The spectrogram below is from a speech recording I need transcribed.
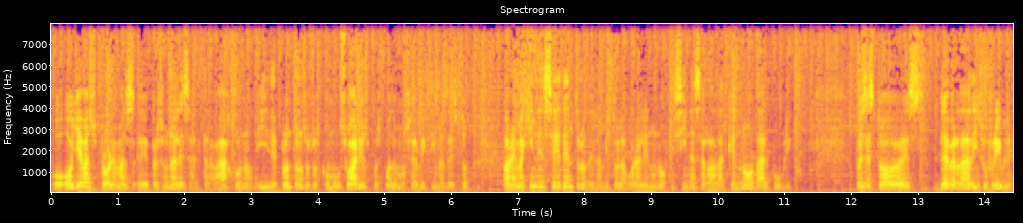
o, llevan sus problemas eh, personales al trabajo, ¿no? Y de pronto nosotros como usuarios pues podemos ser víctimas de esto. Ahora imagínense dentro del ámbito laboral en una oficina cerrada que no da al público. Pues esto es de verdad insufrible,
